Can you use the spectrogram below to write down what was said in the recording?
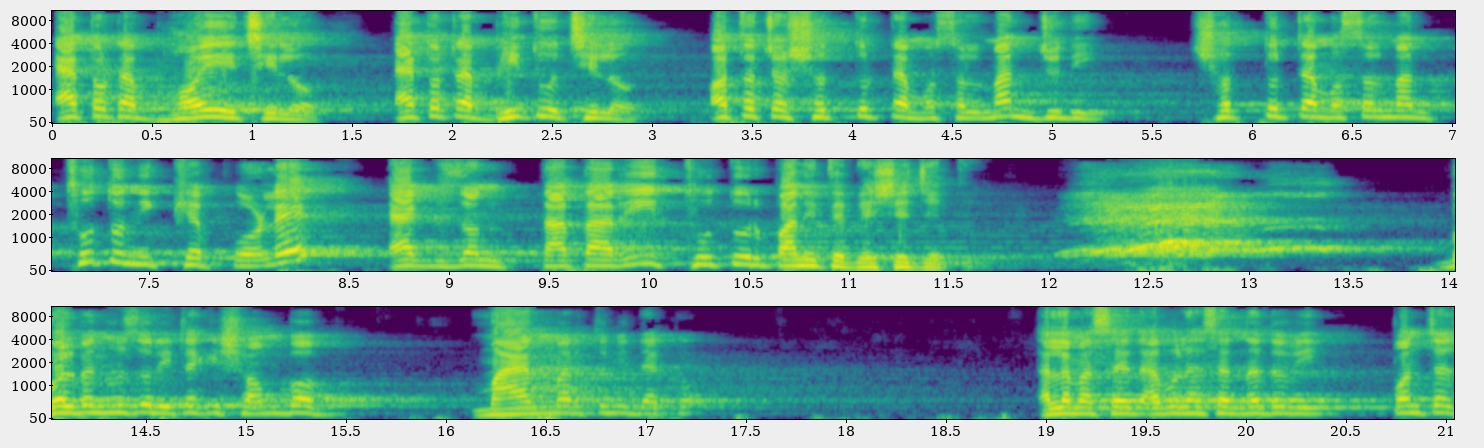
এতটা ভয়ে ছিল, এতটা ভীতু ছিল, অথচ সত্তরটা মুসলমান যদি সত্তরটা মুসলমান থুতু নিক্ষেপ করলে একজন তাতারি থুতুর পানিতে ভেসে যেত। বলবেন, হুজুর, এটা কি সম্ভব? মায়ানমার তুমি দেখো। আল্লামা সৈয়দ আবুল হাসান নদবী পঞ্চাশ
